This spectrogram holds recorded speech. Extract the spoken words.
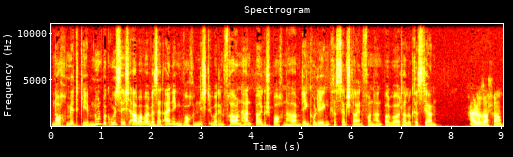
noch mitgeben. Nun begrüße ich aber, weil wir seit einigen Wochen nicht über den Frauenhandball gesprochen haben, den Kollegen Christian Stein von Handball World. Hallo Christian. Hallo Sascha.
